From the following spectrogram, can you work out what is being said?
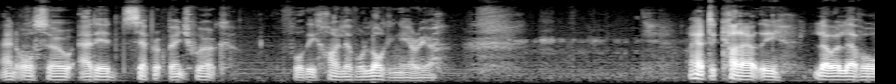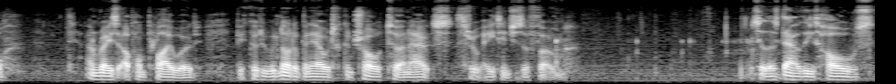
and also added separate benchwork for the high level logging area. I had to cut out the lower level and raise it up on plywood because we would not have been able to control turnouts through 8 inches of foam. So there's now these holes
